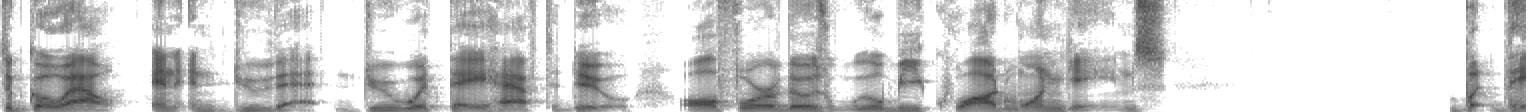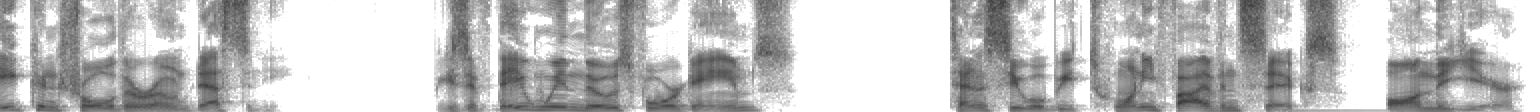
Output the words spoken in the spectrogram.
to go out and, and do that, do what they have to do. All four of those will be quad one games, but they control their own destiny. Because if they win those four games, Tennessee will be 25 and 6 on the year.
